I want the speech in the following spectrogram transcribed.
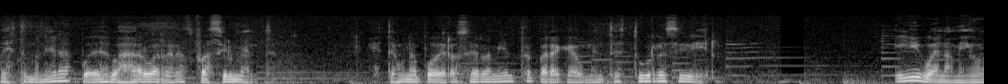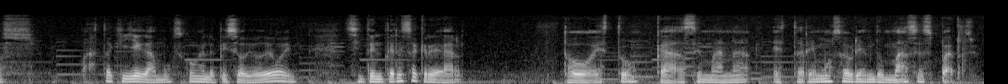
De esta manera puedes bajar barreras fácilmente. Esta es una poderosa herramienta para que aumentes tu recibir. Y bueno amigos, hasta aquí llegamos con el episodio de hoy. Si te interesa crear todo esto, cada semana estaremos abriendo más espacio.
